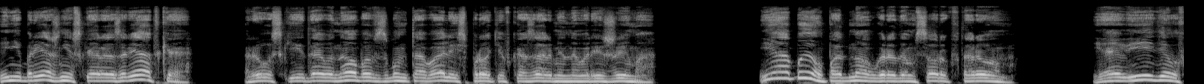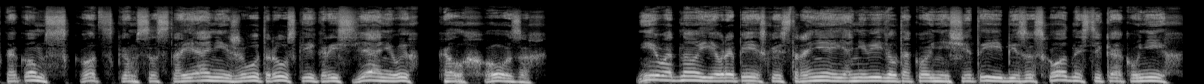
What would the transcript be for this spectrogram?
и не брежневская разрядка, русские давно бы взбунтовались против казарменного режима. Я был под Новгородом в сорок втором. Я видел, в каком скотском состоянии живут русские крестьяне в их колхозах. Ни в одной европейской стране я не видел такой нищеты и безысходности, как у них.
